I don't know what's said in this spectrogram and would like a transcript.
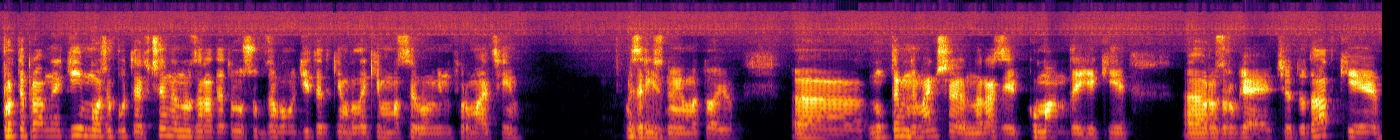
Протиправних дій може бути вчинено заради того, щоб заволодіти таким великим масивом інформації з різною метою. Е, ну, тим не менше, наразі команди, які е, розробляють додатки, е,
